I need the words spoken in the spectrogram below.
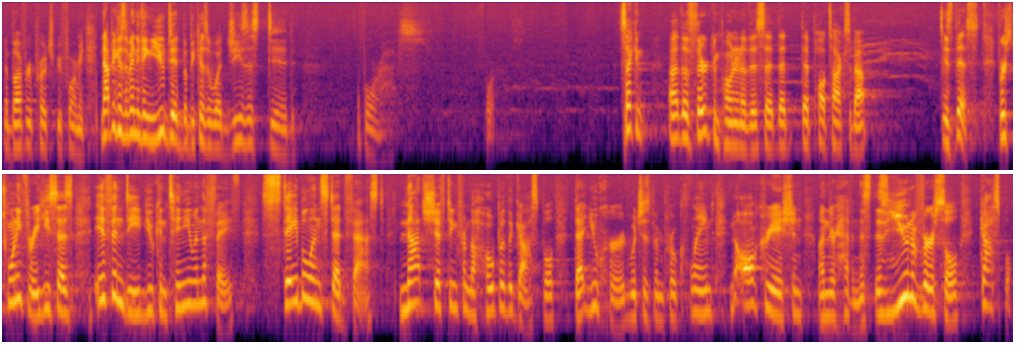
and above reproach before me. Not because of anything you did, but because of what Jesus did for us. For us. Second, uh, the third component of this that, that, that Paul talks about is this. Verse 23, he says, If indeed you continue in the faith, stable and steadfast, not shifting from the hope of the gospel that you heard, which has been proclaimed in all creation under heaven. This, this universal gospel.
